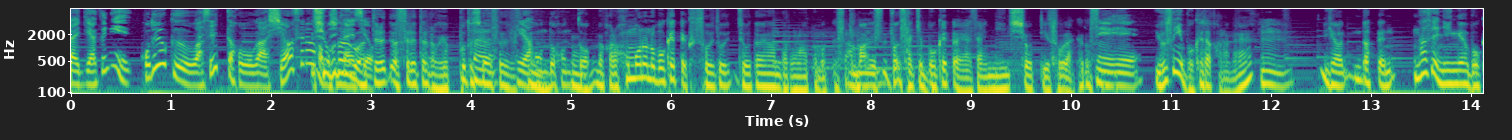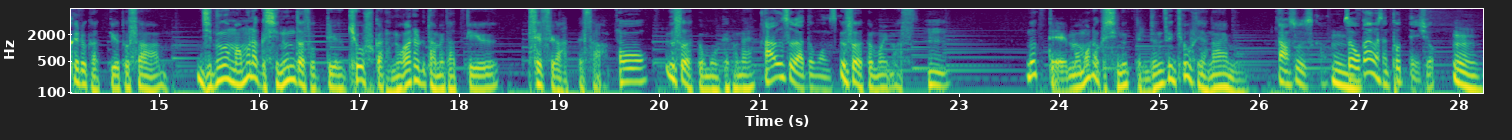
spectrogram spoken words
だから逆に程よく忘れた方が幸せなのかもしれないですよ。忘。れ忘れたのがよっぽど幸せです、うん。いやほんとほんと。うだから本物のボケってそういう状態なんだろうなと思ってさ、まあ、さっきボケと野菜認知症っていうそうだけどさ、ええ。要するにボケだからね。うん。いやだってなぜ人間はボケるかっていうとさ自分は間もなく死ぬんだぞっていう恐怖から逃れるためだっていう説があってさお。嘘だと思うけどね。あ、嘘だと思うんですか？嘘だと思います。うん。だって間もなく死ぬって全然恐怖じゃないもん。あ、そうですか。うん。それ岡山さん撮ってるでしょ？うん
